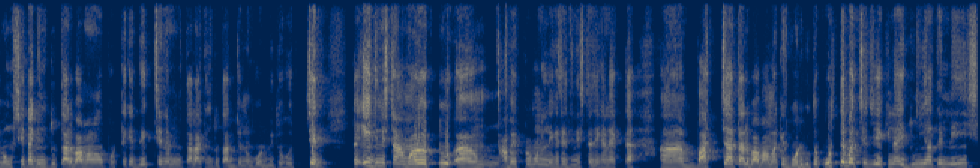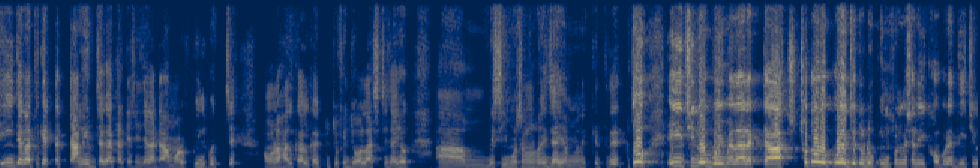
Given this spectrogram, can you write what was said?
এবং সেটা কিন্তু তার বাবা মা উপর থেকে দেখছেন এবং তারা কিন্তু তার জন্য গর্বিত হচ্ছেন। তো এই জিনিসটা আমারও একটু আবেগপ্রবণ লেগেছে জিনিসটা যেখানে একটা বাচ্চা তার বাবা মাকে গর্বিত করতে পারছে যে কিনা এই দুনিয়াতে নেই সেই জায়গা থেকে একটা টানের জায়গা থাকে সেই জায়গাটা আমারও ফিল হচ্ছে আমারও হালকা হালকা একটু চোখে জল আসছে। যাই হোক আম, বেশি ইমোশনাল হয়ে যাই আমি অনেক ক্ষেত্রে। তো এই ছিল বইমেলার একটা ছোটোর উপরে যতটুকু ইনফরমেশন এই খবরে দিয়েছিল,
